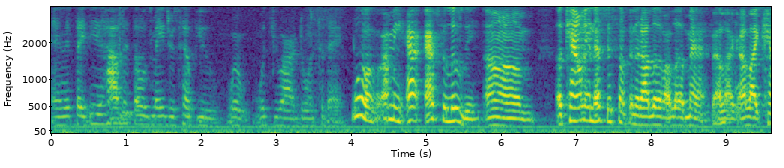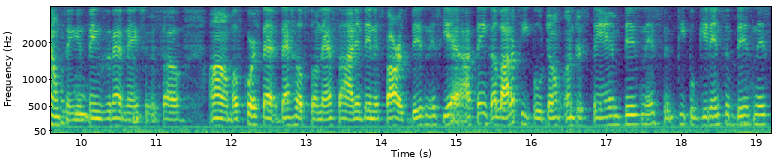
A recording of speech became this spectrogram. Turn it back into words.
And if they did, how did those majors help you where what you are doing today? Well, I mean, a- absolutely. Um, accounting that's just something that I love. I love math. I like I like counting and things of that nature. So, um, of course, that that helps on that side. And then as far as business, yeah, I think a lot of people don't understand business, and people get into business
